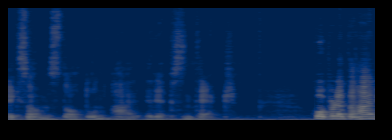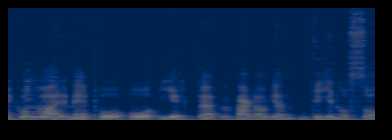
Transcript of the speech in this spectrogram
eksamensdatoen er representert. Håper dette her kan være med på å hjelpe hverdagen din også.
